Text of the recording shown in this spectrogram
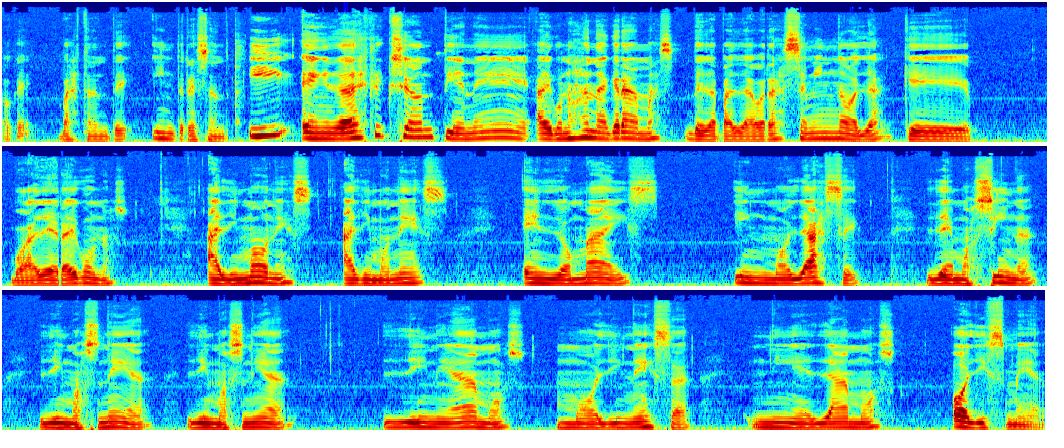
¿Ok? Bastante interesante. Y en la descripción tiene algunos anagramas de la palabra seminola que voy a leer algunos. Alimones, alimonés, enlomais, inmolase, lemosina, limosnea, limosnea, lineamos, molinesa, nielamos, olismean.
